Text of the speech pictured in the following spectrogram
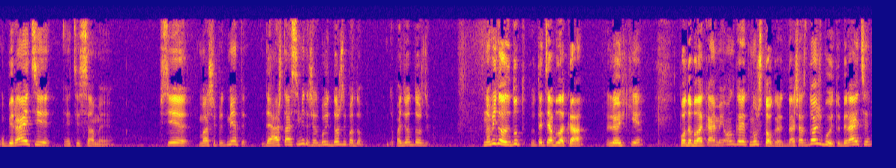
убирайте эти самые, все ваши предметы. Да, аж та семита, сейчас будет дождик подоб. Пойдет дождик. Но видел, идут вот эти облака легкие под облаками. Он говорит, ну что, говорит, да, сейчас дождь будет, убирайте,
